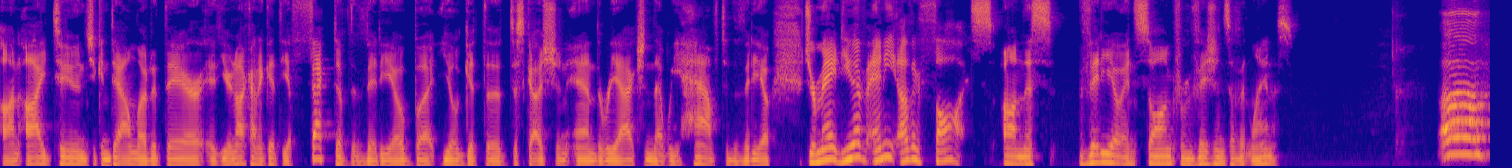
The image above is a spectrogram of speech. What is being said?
on iTunes. You can download it there. You're not going to get the effect of the video, but you'll get the discussion and the reaction that we have to the video. Jermaine, do you have any other thoughts on this video and song from Visions of Atlantis? Uh,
